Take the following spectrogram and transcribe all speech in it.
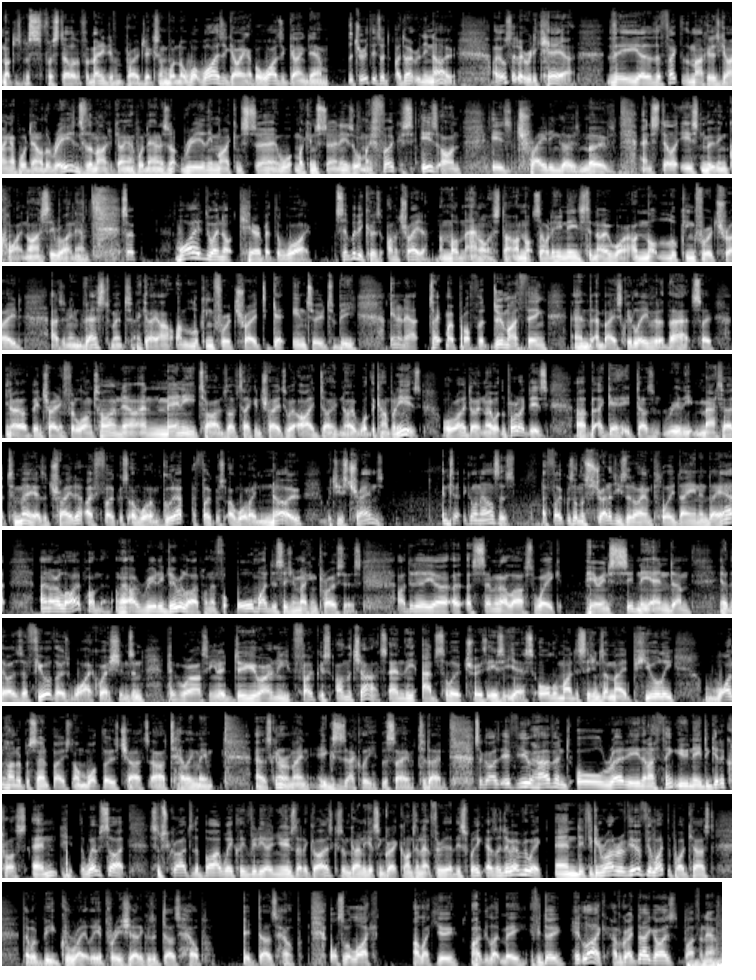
not just for Stellar, but for many different projects and whatnot. What, why is it going up or why is it going down? The truth is, I, I, don't really know. I also don't really care. The uh, the fact that the market is going up or down, or the reasons for the market going up or down, is not really my concern. What my concern is, or what my focus is on, is trading those moves. And Stellar is moving quite nicely right now. So, why do I not care about the why? Simply because I'm a trader. I'm not an analyst. I'm not somebody who needs to know why. I'm not looking for a trade as an investment. Okay. I'm looking for a trade to get into, to be in and out, take my profit, do my thing, and, and basically leave it at that. So, you know, I've been trading for a long time now, and many times I've taken trades where I don't know what the company is or I don't know what the product is. Uh, but again, it doesn't really matter to me. As a trader, I focus on what I'm good at, I focus on what I know, which is trends and technical analysis. I focus on the strategies that I employ day in and day out, and I rely upon them. I mean, I really do rely upon them for all my decision making process. I did a, uh, a, a seminar last week here in Sydney, and um, you know there was a few of those why questions, and people were asking, you know, do you only focus on the charts? And the absolute truth is yes. All of my decisions are made purely 100% based on what those charts are telling me, and it's going to remain exactly the same today. So, guys, if you haven't already, then I think you need to get across and hit the website. Subscribe to the bi-weekly video newsletter, guys, because I'm going to get some great content out through there this week, as I do every week. And if you can write a if you like the podcast, that would be greatly appreciated because it does help. It does help. Also, a like. I like you. I hope you like me. If you do, hit like. Have a great day, guys. Bye for now.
